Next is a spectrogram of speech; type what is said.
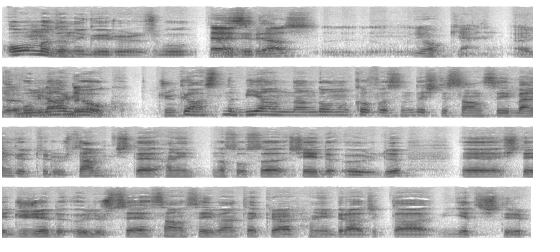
olmadığını görüyoruz bu Evet dizide. biraz e, yok yani. Öyle Bunlar planda yok. Çünkü aslında bir yandan da onun kafasında işte Sansa'yı ben götürürsem işte hani nasıl olsa şey de öldü. Ee, işte cüce de ölürse Sansa'yı ben tekrar hani birazcık daha yetiştirip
